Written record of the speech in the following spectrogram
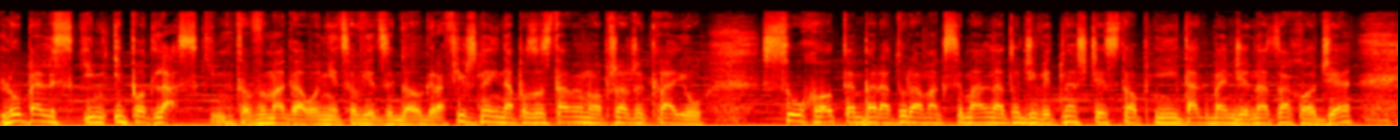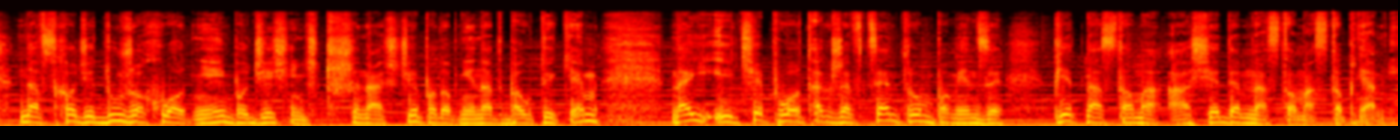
lubelskim i podlaskim. To wymagało nieco wiedzy geograficznej. Na pozostałym obszarze kraju sucho, temperatura maksymalna to 19 stopni i tak będzie na zachodzie. Na wschodzie dużo chłodniej, bo 10-13, podobnie nad Bałtykiem. Najciepło także w centrum pomiędzy 15 a 17 stopniami.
